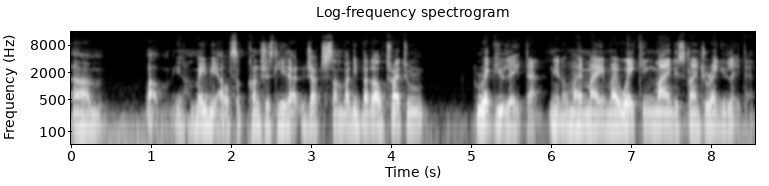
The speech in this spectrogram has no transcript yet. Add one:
Um, well, you know, maybe I'll subconsciously judge somebody, but I'll try to regulate that. You know, my, my, my waking mind is trying to regulate that.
